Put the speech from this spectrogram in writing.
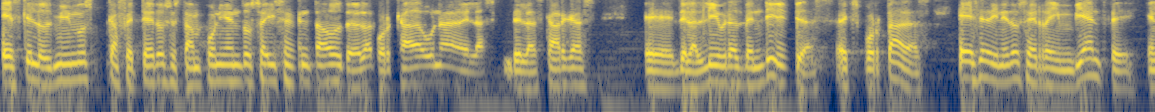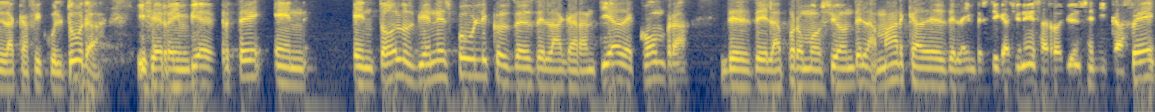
es que los mismos cafeteros están poniendo 6 centavos de dólar por cada una de las, de las cargas eh, de las libras vendidas, exportadas. Ese dinero se reinvierte en la caficultura y se reinvierte en, en todos los bienes públicos, desde la garantía de compra desde la promoción de la marca, desde la investigación y desarrollo en Cenicafé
